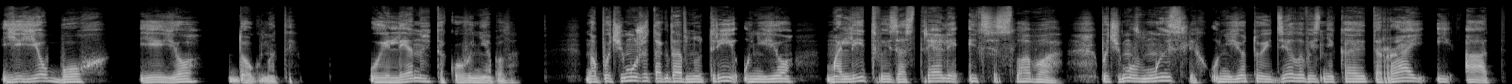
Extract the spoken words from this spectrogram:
Ее бог, ее догматы. У Елены такого не было. Но почему же тогда внутри у нее молитвы застряли эти слова? Почему в мыслях у нее то и дело возникает рай и ад,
